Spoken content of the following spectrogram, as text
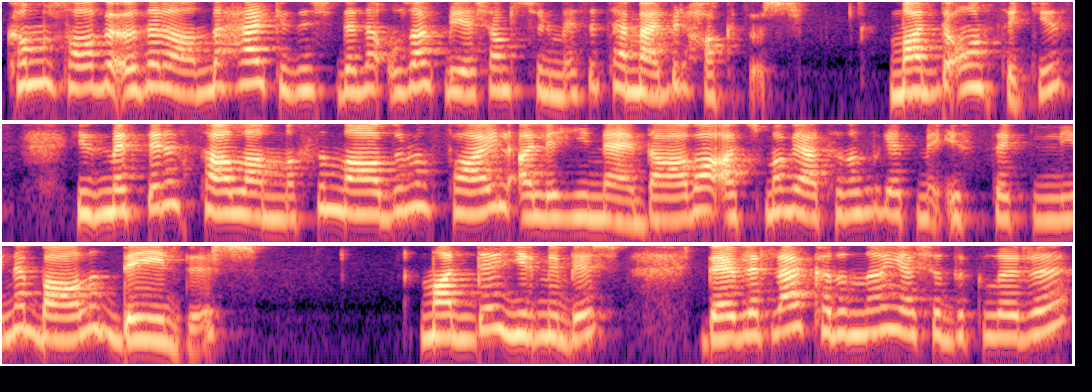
kamusal ve özel alanda herkesin şiddetten uzak bir yaşam sürmesi temel bir haktır. Madde 18, hizmetlerin sağlanması mağdurun fail aleyhine dava açma veya tanıklık etme istekliliğine bağlı değildir. Madde 21. Devletler kadınların yaşadıkları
